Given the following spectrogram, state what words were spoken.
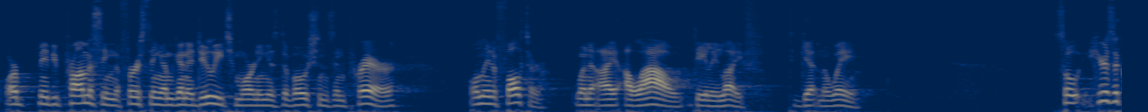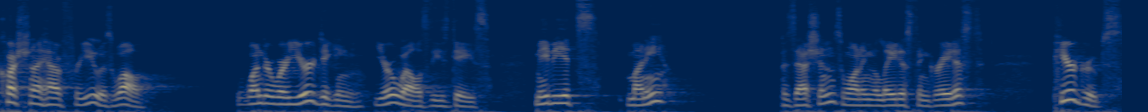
or maybe promising the first thing I'm going to do each morning is devotions and prayer, only to falter when I allow daily life to get in the way. So here's a question I have for you as well. Wonder where you're digging your wells these days. Maybe it's money, possessions, wanting the latest and greatest, peer groups,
